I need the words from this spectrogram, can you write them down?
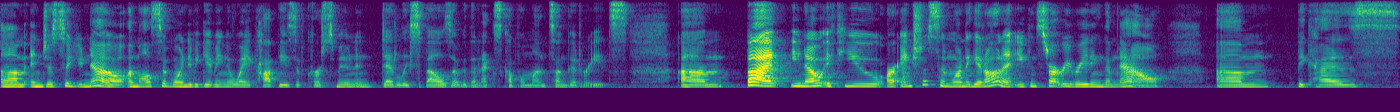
Um, and just so you know, I'm also going to be giving away copies of Cursed Moon and Deadly Spells over the next couple months on Goodreads. Um, but, you know, if you are anxious and want to get on it, you can start rereading them now um, because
